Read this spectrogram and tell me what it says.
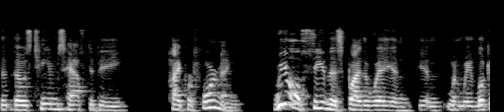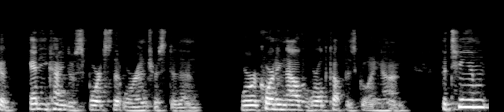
that those teams have to be high performing. We all see this, by the way, in, in when we look at any kind of sports that we're interested in. We're recording now, the World Cup is going on. The team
